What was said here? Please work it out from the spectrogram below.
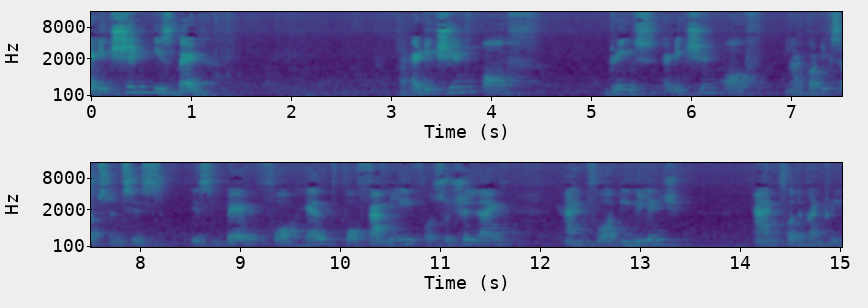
addiction is bad addiction of drinks addiction of narcotic substances is bad for health for family for social life and for the village and for the country.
